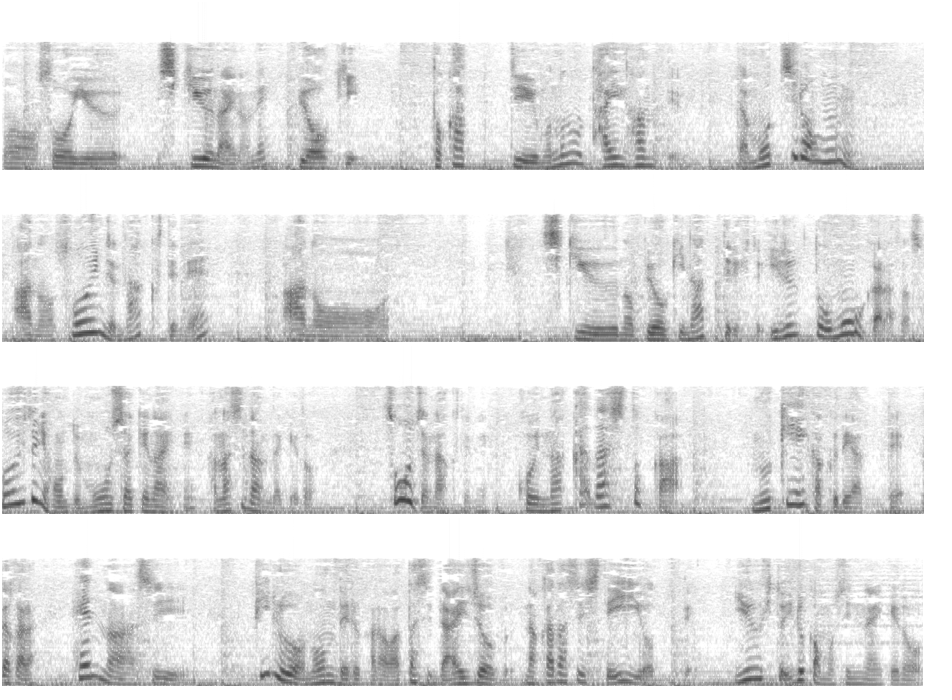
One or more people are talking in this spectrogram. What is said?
もうそういう子宮内のね、病気とかっていうものの大半っていうね。だもちろん、あの、そういうんじゃなくてね、あの子宮の病気になってる人いると思うからさ、そういう人に本当に申し訳ないね、話なんだけど、そうじゃなくてね、こういう中出しとか、無計画でやって、だから変な話、ピルを飲んでるから私大丈夫、中出ししていいよって言う人いるかもしんないけど、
